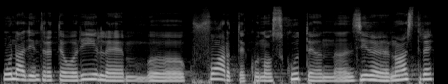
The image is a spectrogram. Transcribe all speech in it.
Una dintre teoriile uh, foarte cunoscute în, în zilele noastre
